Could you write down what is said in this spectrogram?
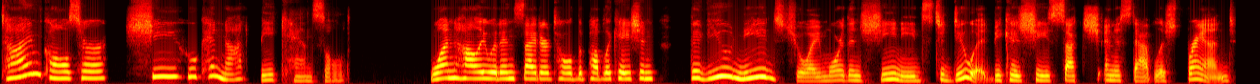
Time calls her she who cannot be canceled. One Hollywood insider told the publication, The View needs Joy more than she needs to do it because she's such an established brand.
